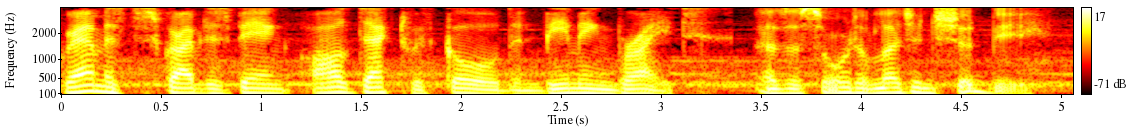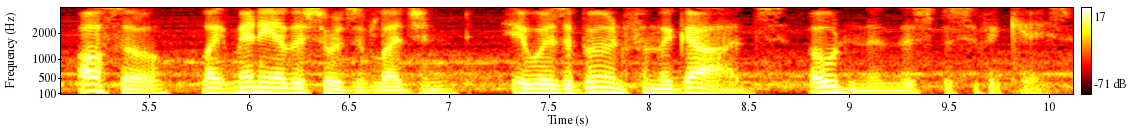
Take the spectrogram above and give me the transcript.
Gram is described as being all decked with gold and beaming bright. As a sword of legend should be. Also, like many other swords of legend, it was a boon from the gods, Odin in this specific case.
